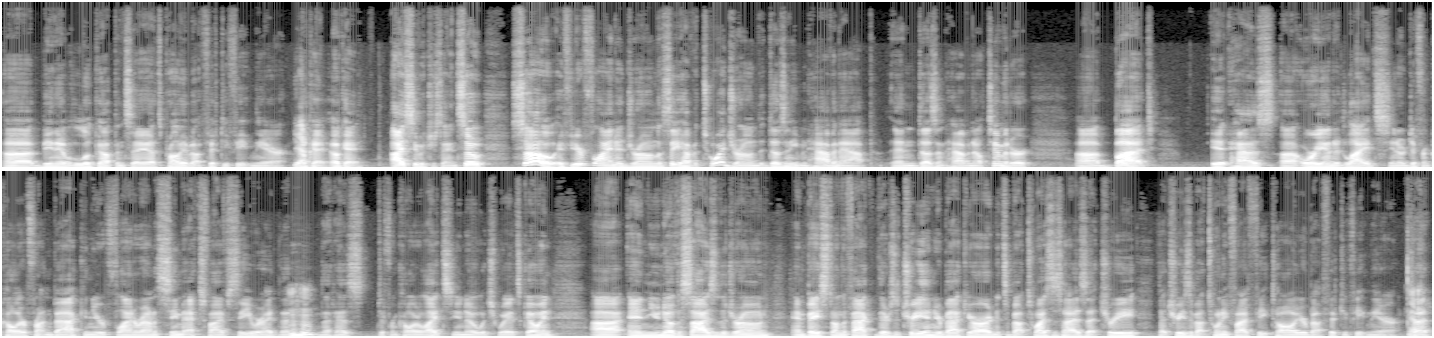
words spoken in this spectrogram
uh, being able to look up and say that's probably about 50 feet in the air. Yeah. Okay. Okay. I see what you're saying. So so if you're flying a drone, let's say you have a toy drone that doesn't even have an app and doesn't have an altimeter, uh, but it has uh, oriented lights, you know, different color front and back, and you're flying around a Syma X5C, right? That Mm-hmm. that has different color lights. You know which way it's going. Uh, and you know the size of the drone, and based on the fact that there's a tree in your backyard and it's about twice as high as that tree, that tree's about 25 feet tall, you're about 50 feet in the air. Yeah. That-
